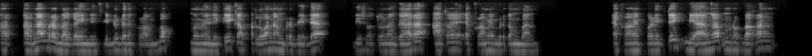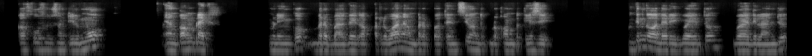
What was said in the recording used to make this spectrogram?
karena berbagai individu dan kelompok memiliki keperluan yang berbeda di suatu negara atau ekonomi berkembang. Ekonomi politik dianggap merupakan kekhususan ilmu yang kompleks, melingkup berbagai keperluan yang berpotensi untuk berkompetisi. Mungkin kalau dari gue itu, boleh dilanjut.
